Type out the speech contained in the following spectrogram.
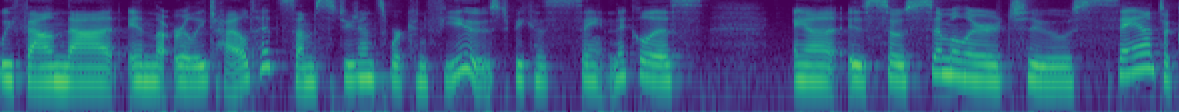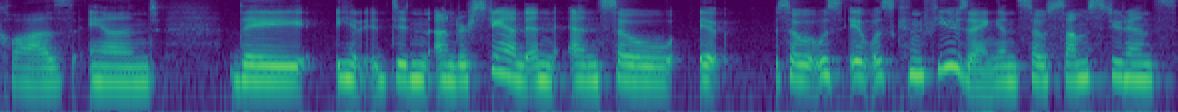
we found that in the early childhood, some students were confused because St. Nicholas uh, is so similar to Santa Claus, and they didn't understand, and and so it so it was it was confusing, and so some students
